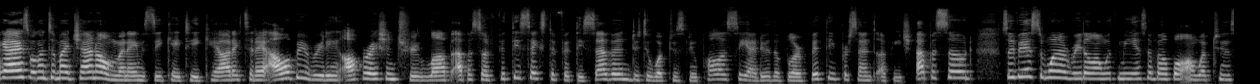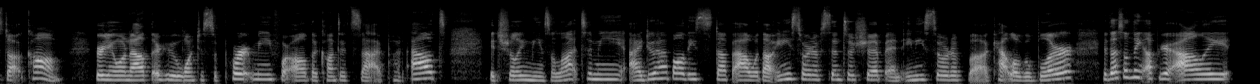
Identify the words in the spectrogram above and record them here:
guys, welcome to my channel. My name is CKT Chaotic. Today I will be reading Operation True Love episode 56 to 57. Due to Webtoon's new policy, I do the blur 50% of each episode. So if you guys want to read along with me, it's available on webtoons.com. For anyone out there who want to support me for all the contents that I put out, it truly means a lot to me. I do have all these stuff out without any sort of censorship and any sort of uh, cat logo blur. If that's something up your alley,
